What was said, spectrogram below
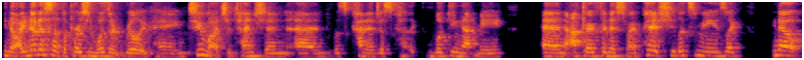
you know i noticed that the person wasn't really paying too much attention and was kind of just kind of looking at me. And after i finished my pitch he looks at me and he's like you know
